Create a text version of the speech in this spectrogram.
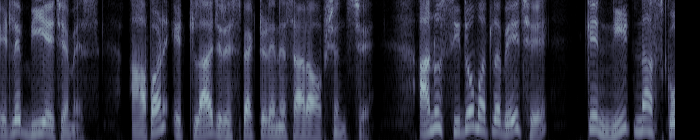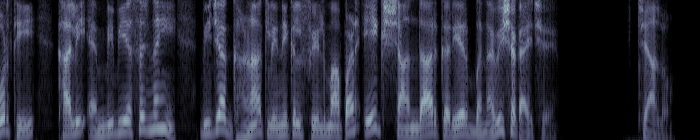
એટલે બીએચએમએસ આ પણ એટલા જ રિસ્પેક્ટેડ અને સારા ઓપ્શન્સ છે. આનો સીધો મતલબ એ છે કે નીટના સ્કોરથી ખાલી એમબીબીએસ જ નહીં, બીજા ઘણા ક્લિનિકલ ફિલ્ડમાં પણ એક શાનદાર કરિયર બનાવી શકાય છે. ચાલો,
